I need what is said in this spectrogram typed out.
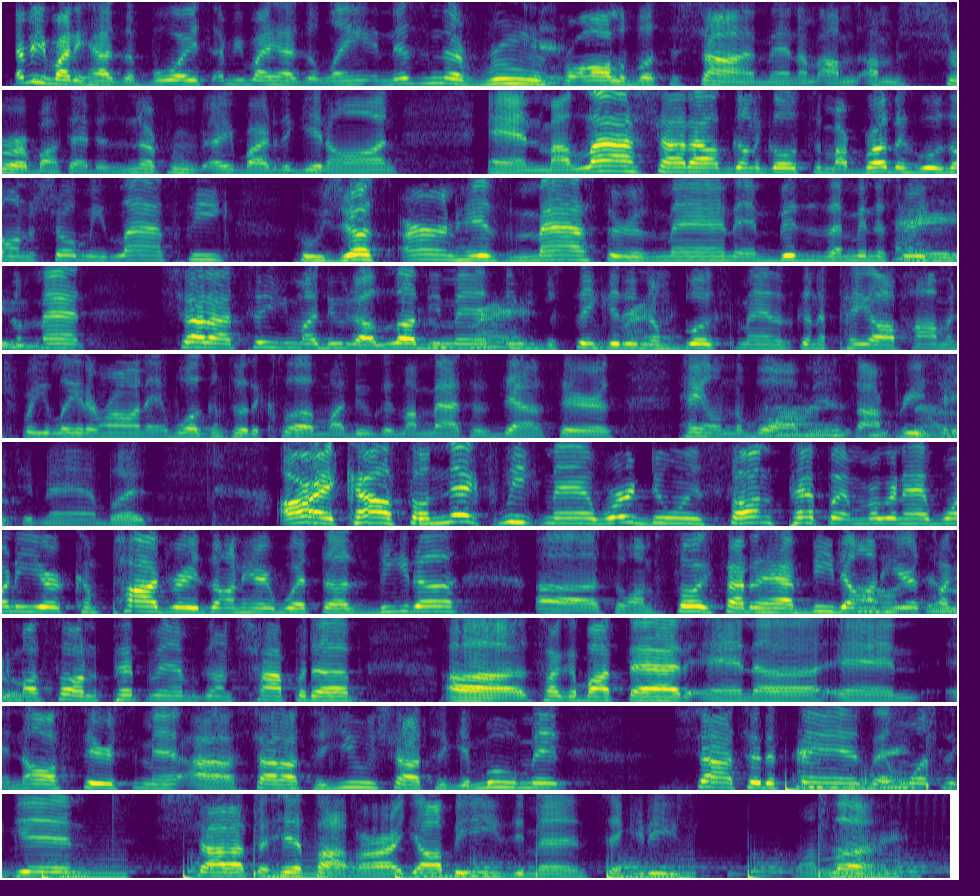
everybody has a voice, everybody has a lane, and there's enough room for all of us to shine, man. I'm, I'm, I'm sure about that. There's enough room for everybody to get on. And my last shout out is going to go to my brother who was on the show with me last week, who just earned his master's, man, in business administration. Hey. Matt, shout out to you, my dude. I love you, man. Thank you for Congrats, in them books, man. It's going to pay off homage for you later on. And welcome to the club, my dude, because my master's downstairs hanging on the wall, Oh, man. So I appreciate up. you, man. But all right, Kyle. So next week, man, we're doing salt and pepper, and we're gonna have one of your compadres on here with us, Vita. Uh, so I'm so excited to have Vita on Oh, here talking about salt and pepper, man. We're gonna chop it up, uh, talk about that, and uh, and in all seriousness, man, uh, shout out to you, shout out to your movement, shout out to the fans, and once again, shout out to hip hop. All right, y'all be easy, man. Take it easy. One love.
